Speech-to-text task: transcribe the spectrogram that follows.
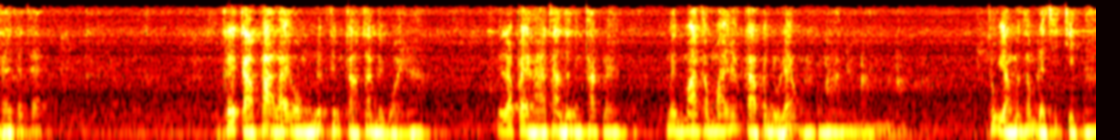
ใจแท้ๆเคยกราบพระหลายองค์ นึกถึงกราบท่านบ่อยๆนะเวลาไปหาท่านท่านถึงทักเลย ไม่มาทำไมก็กราบกันอยู่แล้วประมาณนี้ทุกอย่างมันสำเร็จที่จิตนะ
